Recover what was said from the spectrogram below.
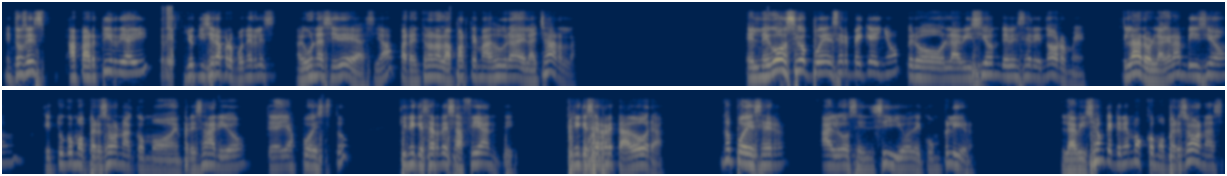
Entonces, a partir de ahí, yo quisiera proponerles algunas ideas, ¿ya? Para entrar a la parte más dura de la charla. El negocio puede ser pequeño, pero la visión debe ser enorme. Claro, la gran visión que tú como persona, como empresario, te hayas puesto, tiene que ser desafiante, tiene que ser retadora. No puede ser algo sencillo de cumplir. La visión que tenemos como personas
